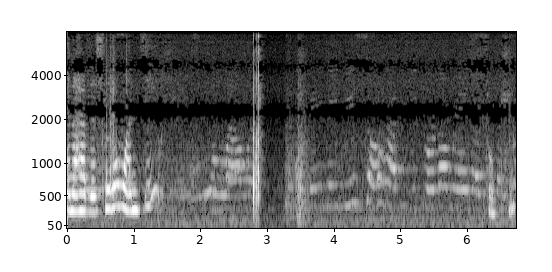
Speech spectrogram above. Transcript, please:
And I have this little onesie. So cute.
